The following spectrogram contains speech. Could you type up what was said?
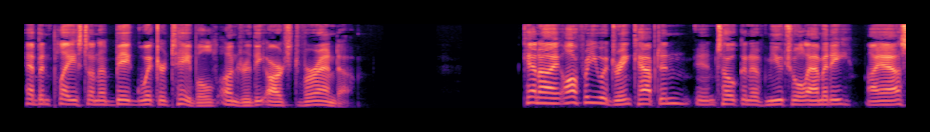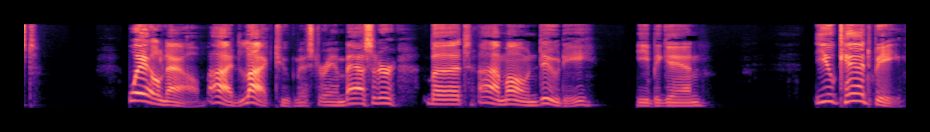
had been placed on a big wicker table under the arched veranda. Can I offer you a drink, Captain, in token of mutual amity? I asked. Well, now, I'd like to, Mr. Ambassador, but I'm on duty, he began. You can't be.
